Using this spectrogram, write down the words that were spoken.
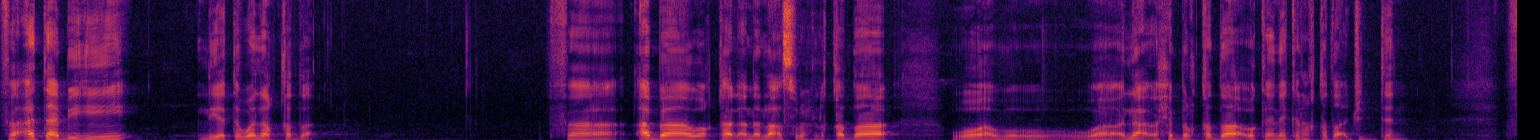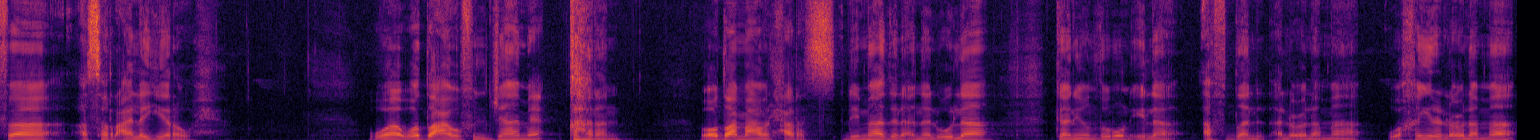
فأتى به ليتولى القضاء. فأبى وقال أنا لا أصلح للقضاء ولا أحب القضاء وكان يكره القضاء جدا. فأصر عليه روح ووضعه في الجامع قهرا ووضع معه الحرس. لماذا؟ لأن الولاة كانوا ينظرون إلى أفضل العلماء وخير العلماء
